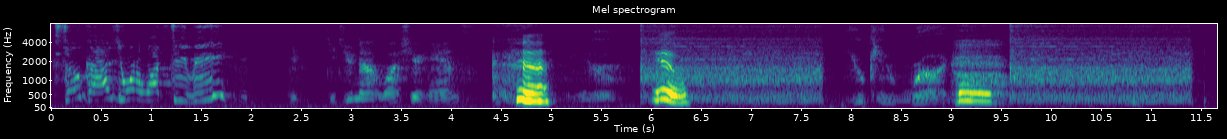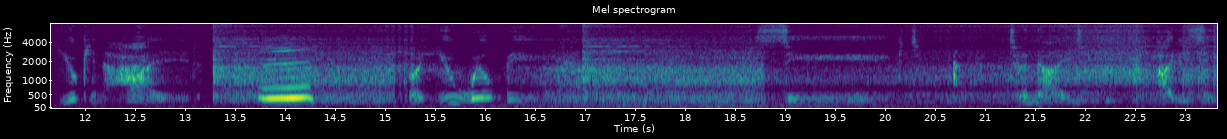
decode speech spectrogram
So, guys, you want to watch TV? Did, did, did you not wash your hands? Ew. You can run. you can hide. Mm. But you will be seeked tonight. Hide and seek.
